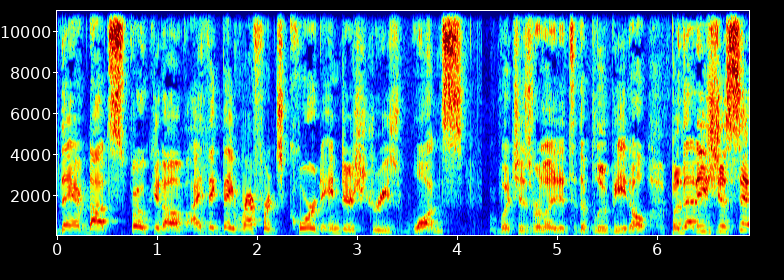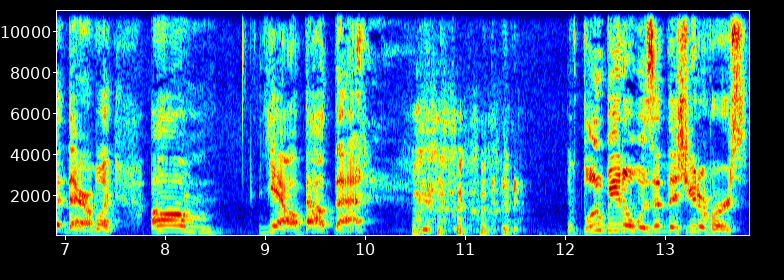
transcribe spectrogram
they have not spoken of. I think they referenced Kord Industries once, which is related to the Blue Beetle. But then he's just sitting there. I'm like, um, yeah, about that. if Blue Beetle was in this universe,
